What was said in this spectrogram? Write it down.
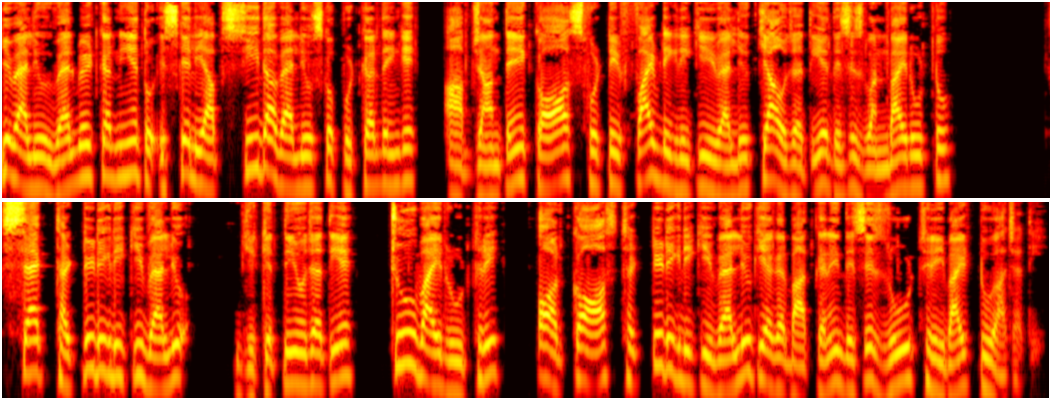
ये वैल्यू इवेलुएट करनी है तो इसके लिए आप सीधा वैल्यूज़ को पुट कर देंगे। आप जानते हैं cos 45 डिग्री की वैल्यू क्या हो जाती है? This is one by root two sec 30 degree की वैल्यू ये कितनी हो जाती है? टू बाई रूट थ्री और कॉस 30 डिग्री की वैल्यू की अगर बात करें this is root three by two आ जाती है।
